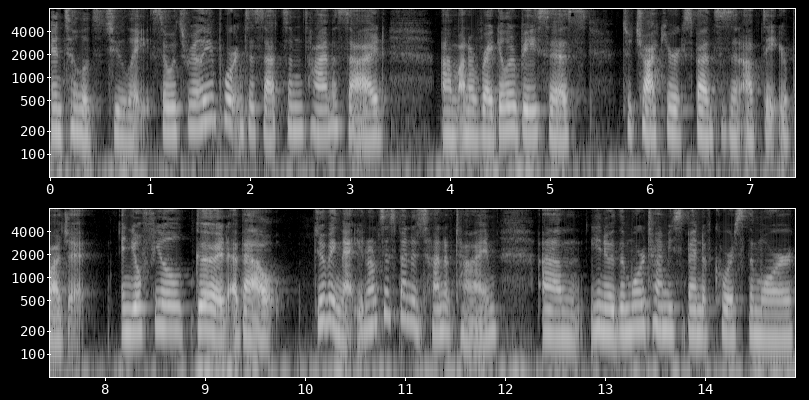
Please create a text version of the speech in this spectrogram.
until it's too late. So it's really important to set some time aside um, on a regular basis to track your expenses and update your budget. And you'll feel good about doing that. You don't have to spend a ton of time. Um, you know the more time you spend of course the more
